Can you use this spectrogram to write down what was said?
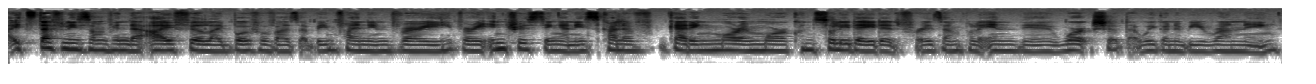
it's definitely something that i feel like both of us have been finding very very interesting and it's kind of getting more and more consolidated. For example in the workshop that we're going to be running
